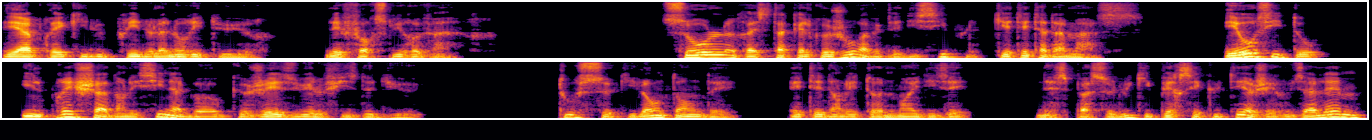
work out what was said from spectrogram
Et après qu'il eut pris de la nourriture, les forces lui revinrent. Saul resta quelques jours avec les disciples qui étaient à Damas, et aussitôt il prêcha dans les synagogues que Jésus est le Fils de Dieu. Tous ceux qui l'entendaient étaient dans l'étonnement et disaient, N'est-ce pas celui qui persécutait à Jérusalem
